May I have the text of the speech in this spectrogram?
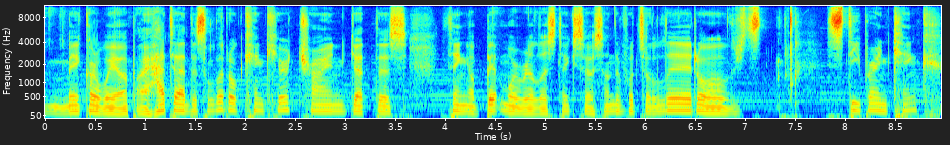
make our way up. I had to add this little kink here, try and get this thing a bit more realistic. So Sainte Devote's a little steeper in kink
